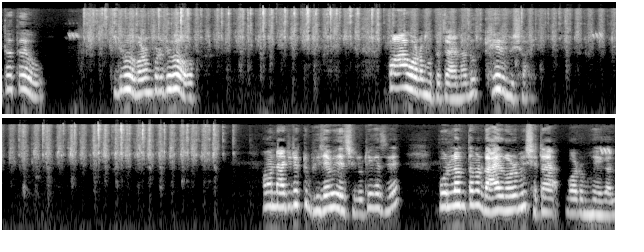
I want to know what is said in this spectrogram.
এটাতেও দিব? গরম করে দিব? পা গরম হতে চায় না, দুঃখের বিষয়। আমার নাইটিটা একটু ভিজা ভিজা ছিল, ঠিক আছে? বললাম তো আমার গায়ের গরমে সেটা গরম হয়ে গেল।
